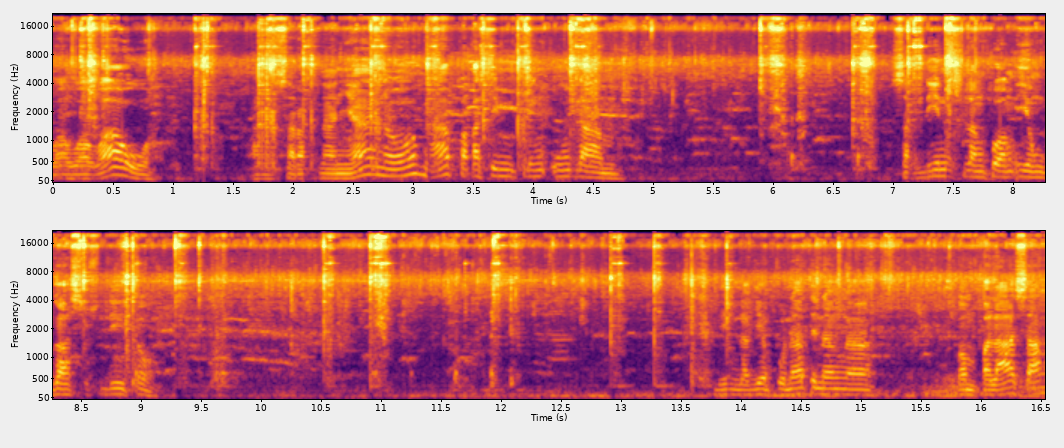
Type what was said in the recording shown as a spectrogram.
Wow, wow, wow. Sarap na niya, no? Napakasimpleng ulam. Sardinas lang po ang iyong gastos dito. Din lagyan po natin ng ah, pampalasa.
